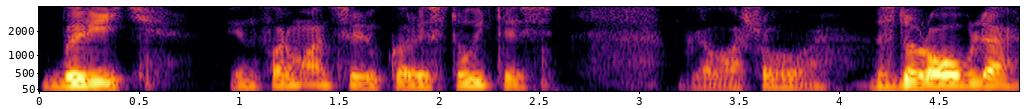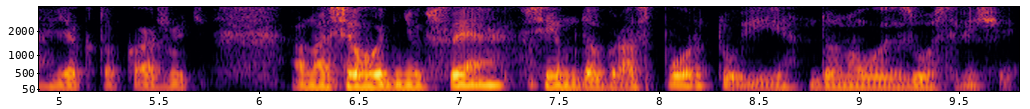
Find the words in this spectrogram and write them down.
Беріть інформацію, користуйтесь для вашого здоров'я, як то кажуть. А на сьогодні все. Всім добра спорту і до нових зустрічей.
